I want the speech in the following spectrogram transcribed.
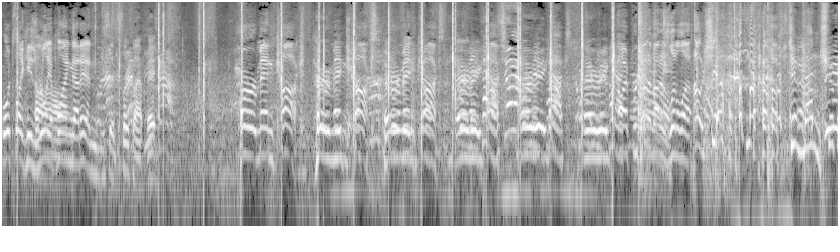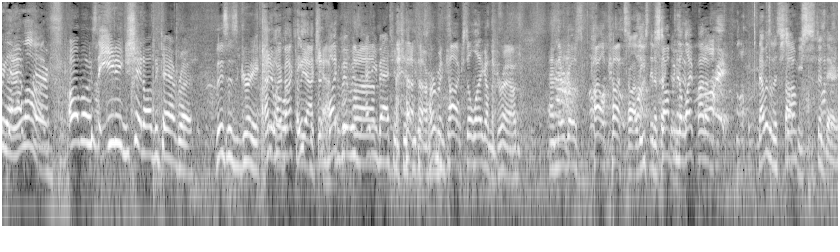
looks like he's really Aw. applying that in. You said slow clap, right? Herman Cox. Herman Cox. Herman Cox. Herman Cox. Herman Cox. Herman Cox. Oh, I forgot about his little. Uh, oh shit! Jim Madden tripping on a Down log. almost eating shit on the camera. This is great. Anyway, back to the action. Mike, If it was uh, any match, it should be this. Herman Cox still laying on the ground. And there goes Kyle Cutts. Oh, at least ineffective. Stomping the life out of. That wasn't a stop. He stood there.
